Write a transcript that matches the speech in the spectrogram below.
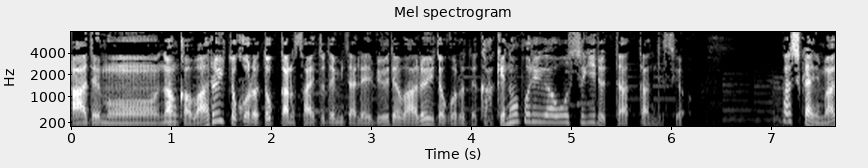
あ、でも、なんか悪いところ、どっかのサイトで見たレビューで悪いところで崖登りが多すぎるってあったんですよ。確かに間違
